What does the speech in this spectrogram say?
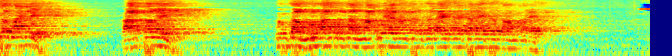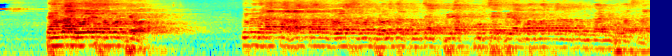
तुमचं दिवस काढता नाही तुमचा मुलगा तुमचा नातू यानंतर जगायचा करायचं काम करायचं. त्यांना डोळ्यासमोर ठेवा. तुम्ही जर आता राजकारण डोळ्यासमोर ठेवलं तर तुमच्या पिढ्या पुढच्या पिढ्या बरबाद करायला तुम्ही कारणीभूत असणार.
